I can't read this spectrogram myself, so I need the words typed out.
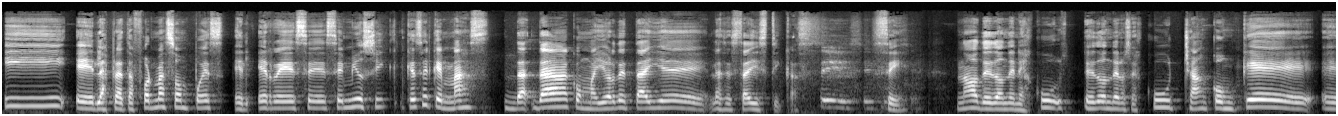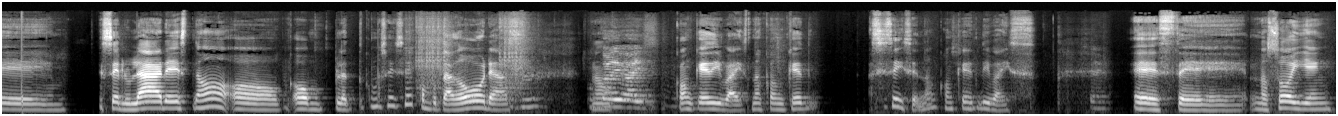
Y eh, las plataformas son pues el RSS Music, que es el que más da, da con mayor detalle las estadísticas, Sí, sí, Sí. ¿no? De dónde, nos escu- de dónde nos escuchan, con qué eh, celulares, ¿no? O, o ¿cómo se dice? Computadoras, No. par de device. con qué device, ¿no? Con qué, así se dice, ¿no? Con qué device Sí. este, nos oyen.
